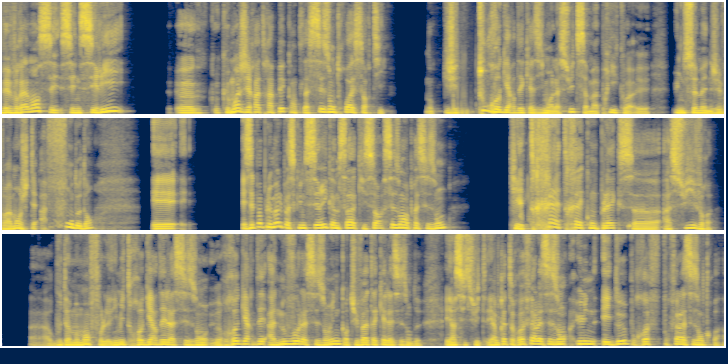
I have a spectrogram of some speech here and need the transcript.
mais vraiment, c'est une série euh, que- que moi j'ai rattrapée quand la saison 3 est sortie. Donc j'ai tout regardé quasiment à la suite. Ça m'a pris quoi euh, une semaine. J'ai vraiment, j'étais à fond dedans. Et, et c'est pas plus mal parce qu'une série comme ça qui sort saison après saison, qui est très très complexe euh, à suivre, Euh, au bout d'un moment, faut limite regarder la saison, euh, regarder à nouveau la saison 1 quand tu vas attaquer la saison 2, et ainsi de suite. Et après, te refaire la saison 1 et 2 pour, pour faire la saison 3.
